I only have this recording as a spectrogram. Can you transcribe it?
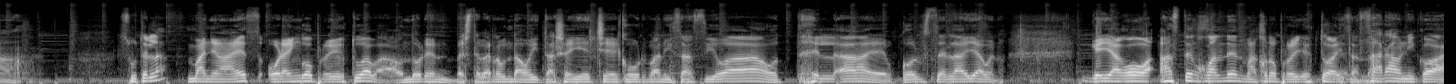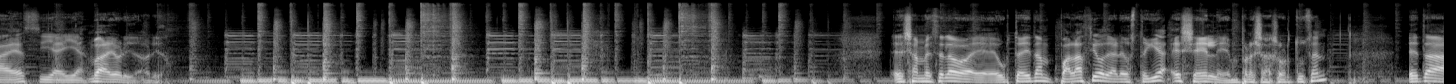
zutela, baina ez oraingo proiektua, ba, ondoren beste berreunda hogeita sei etxeko urbanizazioa, hotela, e, golf zelaia, bueno, gehiago azten joan den makroproiektua izan da. Faraonikoa ez, ia, ia. Bai, hori da, hori da. Esan bezala e, urteetan Palacio de Areostegia SL enpresa sortu zen eta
